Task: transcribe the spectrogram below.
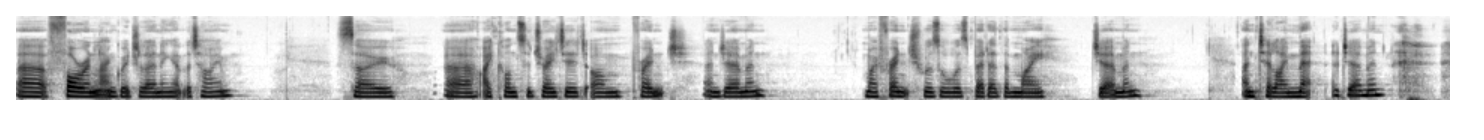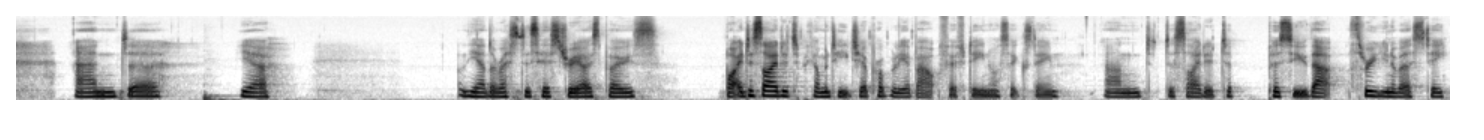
uh, foreign language learning at the time. So uh, I concentrated on French and German. My French was always better than my German until I met a German. and uh, yeah, yeah, the rest is history, I suppose. But I decided to become a teacher probably about 15 or 16 and decided to pursue that through university.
